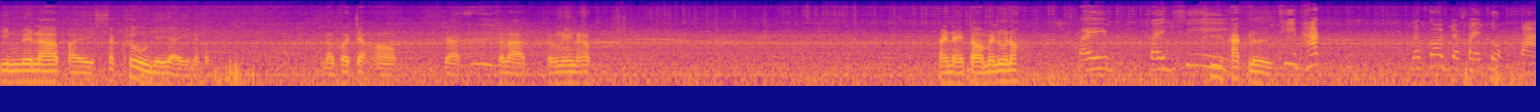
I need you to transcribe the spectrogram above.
กินเวลาไปสักครู่ใหญ่ ๆ นะครับแล้วก็จะออกจากตลาดตรงนี้นะครับ ไปไหนต่อไม่รู้เนาะไปไปที่ที่พักเลย ที่พัก แล้วก็จะไปตกปลา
